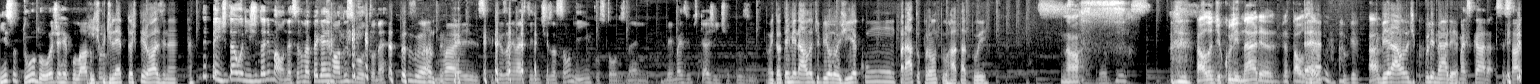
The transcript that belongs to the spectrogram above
Isso tudo hoje é regulado Risco por... de leptospirose, né? Depende da origem do animal, né? Você não vai pegar animal do esgoto, né? Tô zoando. Mas, porque os animais que a gente usa são limpos todos, né? Bem mais limpos que a gente, inclusive. Ou então terminar a aula de biologia com um prato pronto, ratatouille. Nossa. Meu Deus. A aula de culinária já tá usando? É, a virar aula de culinária. Mas, cara, você sabe,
